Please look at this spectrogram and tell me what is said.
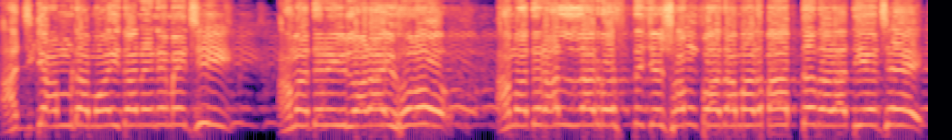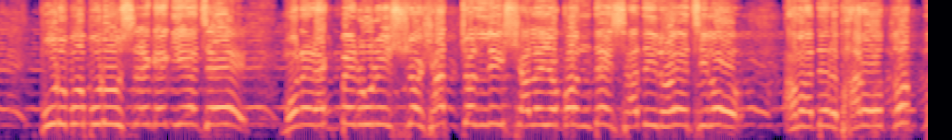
আজকে আমরা ময়দানে নেমেছি। আমাদের এই লড়াই হলো, আমাদের আল্লাহর রস্তে যে সম্পদ আমার বাপ দাদারা দিয়েছে, পূর্বপুরুষ রেখে গিয়েছে। মনে রাখবেন, উনিশশো সাতচল্লিশ সালে যখন দেশ স্বাধীন হয়েছিল, আমাদের ভারত রত্ন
